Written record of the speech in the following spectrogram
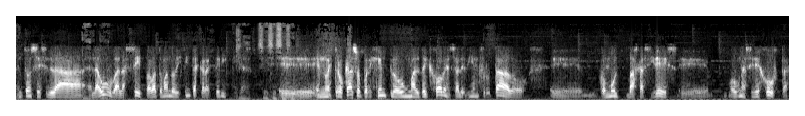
Entonces la, la uva, la cepa, va tomando distintas características. Sí, sí, sí. sí. Eh, en nuestro caso, por ejemplo, un Malbec joven sale bien frutado, eh, con muy baja acidez eh, o una acidez justa.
